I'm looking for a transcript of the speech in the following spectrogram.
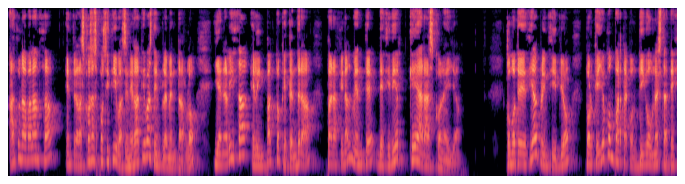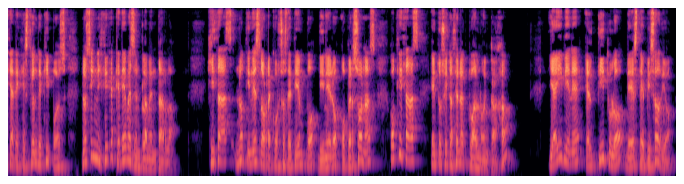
Haz una balanza entre las cosas positivas y negativas de implementarlo y analiza el impacto que tendrá para finalmente decidir qué harás con ella. Como te decía al principio, porque yo comparta contigo una estrategia de gestión de equipos no significa que debes implementarla. Quizás no tienes los recursos de tiempo, dinero o personas, o quizás en tu situación actual no encaja. Y ahí viene el título de este episodio.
